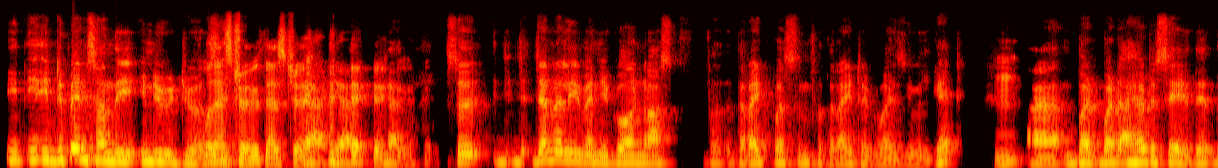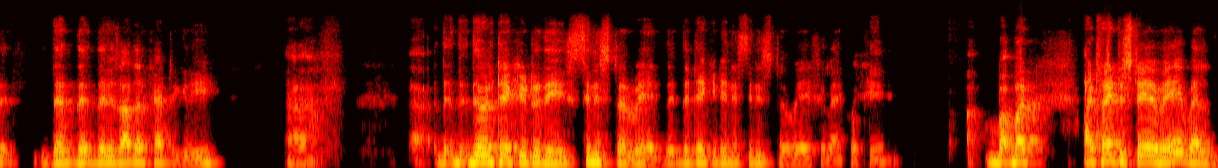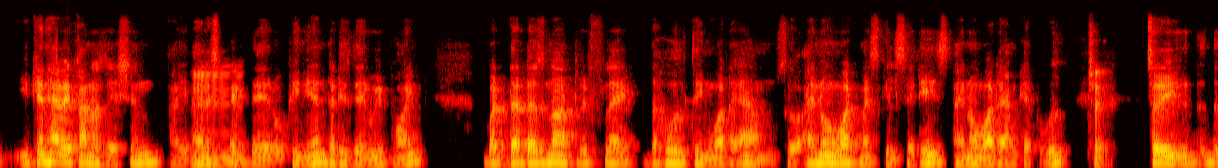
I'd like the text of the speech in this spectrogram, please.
it, it depends on the individual well that's true that's true yeah yeah, yeah. so generally when you go and ask for the right person for the right advice you will get Mm. Uh, but but I have to say that there, there, there is other category. Uh, uh, they, they, will take you to the sinister way. They, they, take it in a sinister way. If you like, okay. Uh, but but I try to stay away. Well, you can have a conversation. I, mm. I respect mm. their opinion. That is their viewpoint. But that does not reflect the whole thing. What I am. So I know what my skill set is. I know what I am capable. True so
